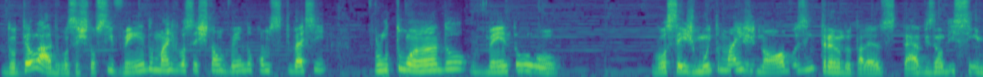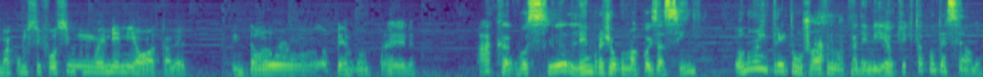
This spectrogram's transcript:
Do teu lado. Vocês estão se vendo, mas vocês estão vendo como se estivesse flutuando, vendo vocês muito mais novos entrando, tá ligado? É a visão de cima, como se fosse um MMO, tá ligado? Então eu, eu pergunto pra ele. Aka, você lembra de alguma coisa assim? Eu não entrei tão jovem na academia. O que que tá acontecendo?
